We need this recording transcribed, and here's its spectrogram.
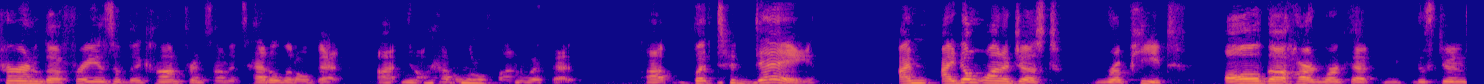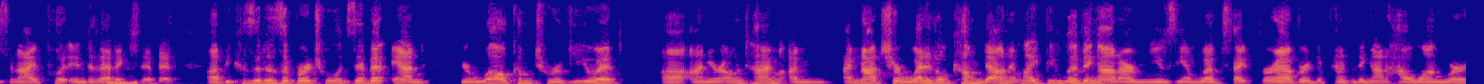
turn the phrase of the conference on its head a little bit uh, you know, have a little fun with it. Uh, but today, I'm, I don't want to just repeat all the hard work that the students and I put into that mm-hmm. exhibit uh, because it is a virtual exhibit and you're welcome to review it uh, on your own time. I'm, I'm not sure when it'll come down. It might be living on our museum website forever, depending on how long we're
